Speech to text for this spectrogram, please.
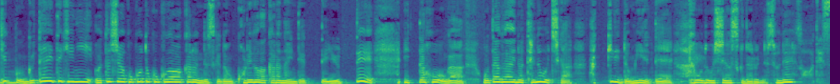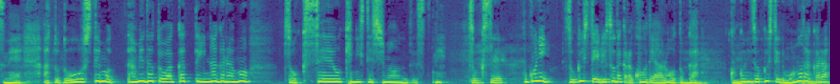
結構具体的に、私はこことここがわかるんですけどこれがわからないんでって言って、言った方が、お互いの手の内がはっきりと見えて、共同しやすくなるんですよね。はい、そうですね。あと、どうしてもダメだと分かっていながらも、属性を気にしてしまうんですね。属性。ここに属している人だからこうであろうとか、ここに属しているものだから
